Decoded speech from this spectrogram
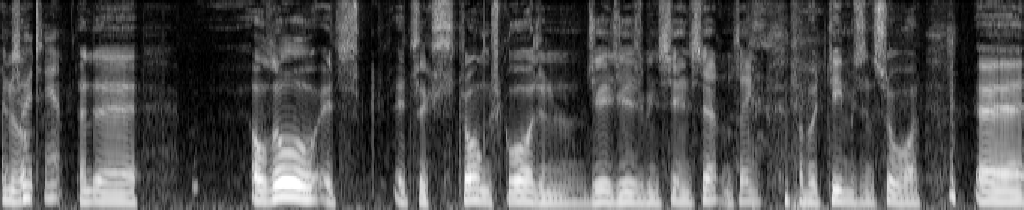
You know, Touchwood, yeah. and uh, although it's it's a strong squad, and JJ's been saying certain things about teams and so on, uh,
